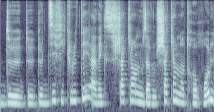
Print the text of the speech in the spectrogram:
de, de, de difficultés, avec chacun, nous avons chacun notre rôle.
